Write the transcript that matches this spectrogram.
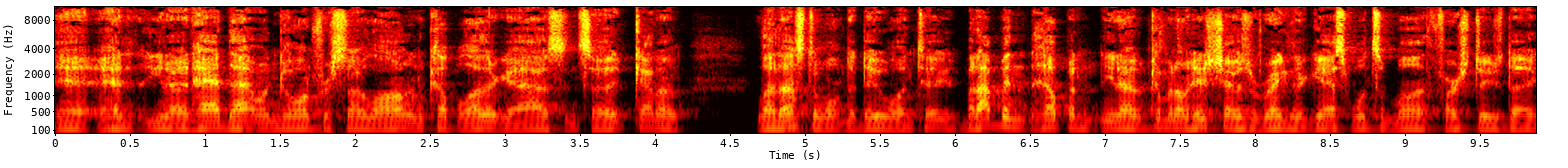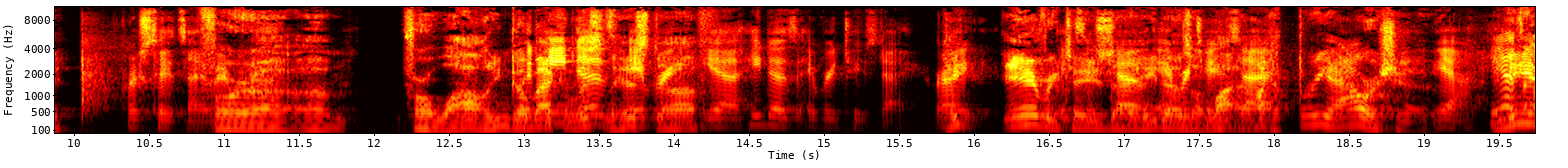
uh, had you know had had that one going for so long, and a couple other guys, and so it kind of led us to wanting to do one too. But I've been helping you know coming on his show as a regular guest once a month, first Tuesday First Tuesday. for uh, um, for a while. You can go But back and listen to his every, stuff. Yeah, he does every Tuesday, He- right? every It's Tuesday, he does a lot, like a three-hour show. Yeah, he And has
